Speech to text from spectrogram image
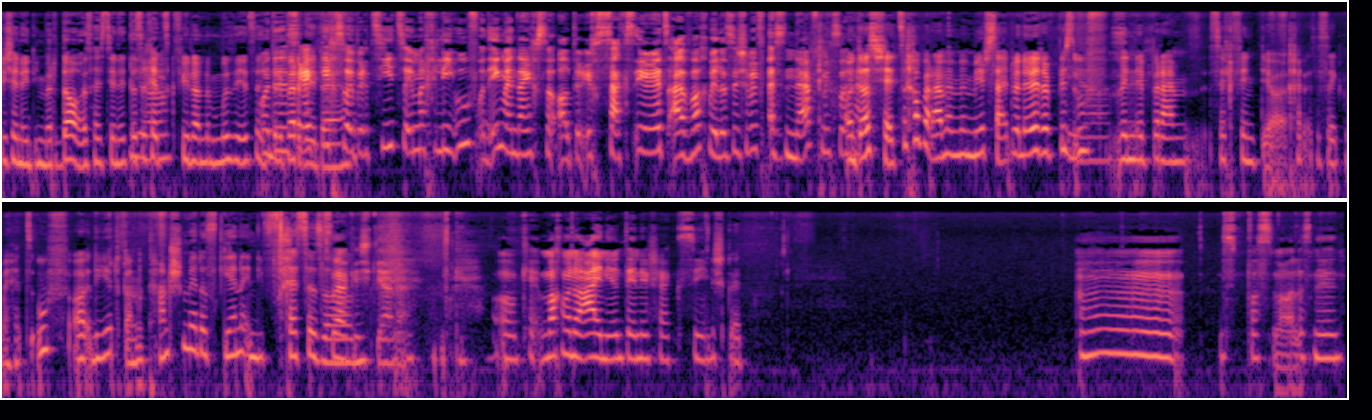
bist du ja nicht immer da. Das heisst ja nicht, dass ich Mhm. Ja. jetzt das Gefühl habe, da muss ich jetzt nicht Und das drüber regt mich reden. so über die Zeit so immer ein bisschen auf und irgendwann denke ich so, Alter, ich sag's ihr jetzt einfach, weil es ist wirklich, es nervt mich so. Und das schätze ich aber auch, wenn man mir sagt, wenn jemand etwas Ja, auf, wenn jemand einem sich findet, ja, ich- das regt mich jetzt auf an dir, dann kannst du mir das gerne in die Fresse sag sagen. ich gerne. Okay, machen wir noch eine und dann ist er gewesen. Ist gut. Äh, Das passt mir alles nicht.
